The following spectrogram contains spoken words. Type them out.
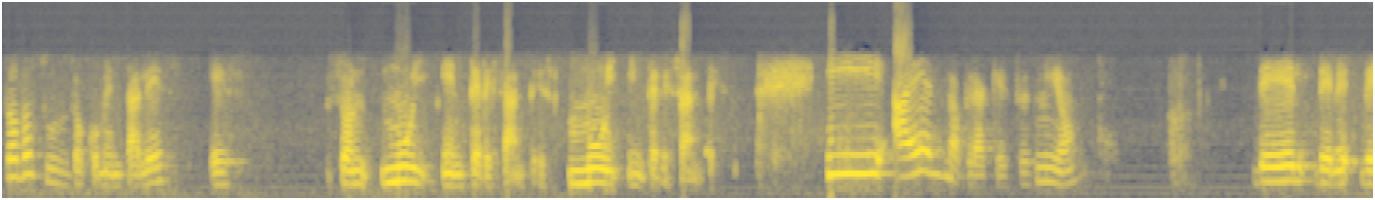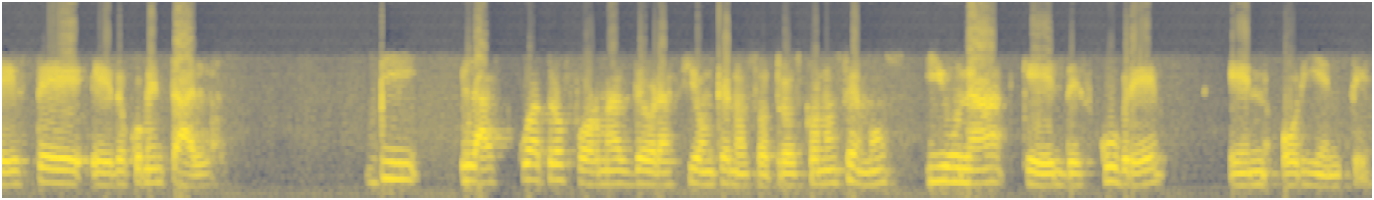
todos sus documentales es, son muy interesantes, muy interesantes. Y a él, no crea que esto es mío, de, de, de este eh, documental vi las cuatro formas de oración que nosotros conocemos y una que él descubre en Oriente.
